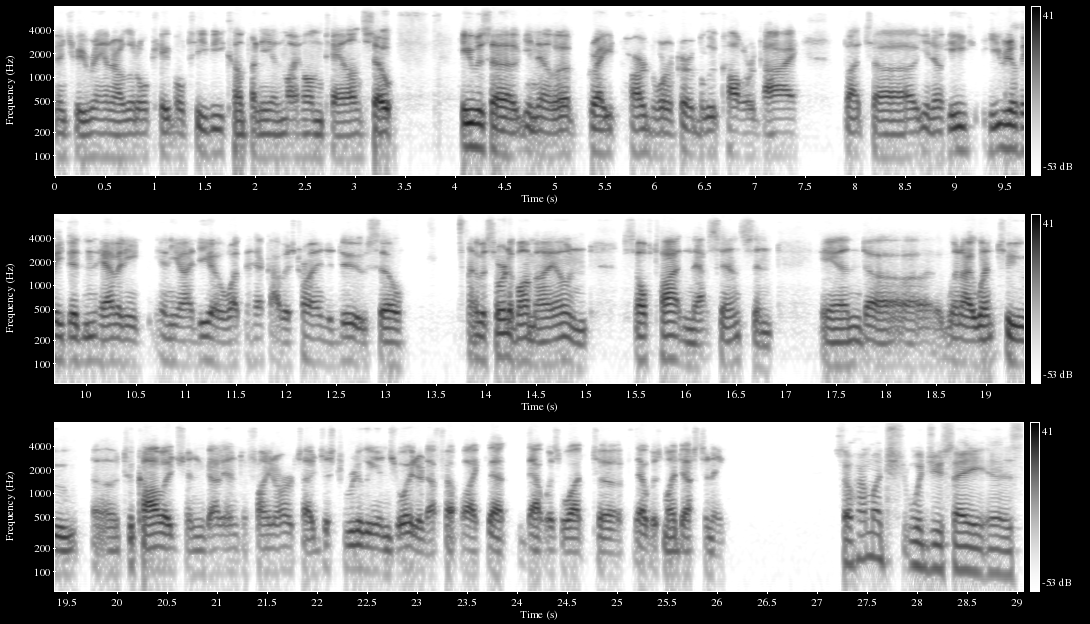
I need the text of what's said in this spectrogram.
eventually ran our little cable TV company in my hometown. So he was a you know a great hard worker, a blue collar guy but uh, you know he he really didn't have any any idea what the heck I was trying to do. So I was sort of on my own, self-taught in that sense. And and uh, when I went to uh, to college and got into fine arts, I just really enjoyed it. I felt like that that was what uh, that was my destiny. So, how much would you say is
